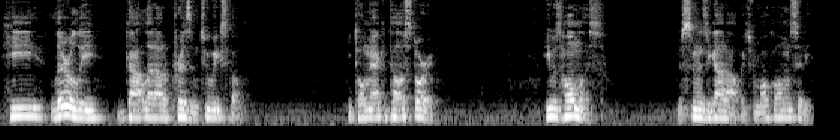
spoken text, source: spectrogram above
He literally got let out of prison two weeks ago. He told me I could tell a story. He was homeless as soon as he got out. He's from Oklahoma City.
